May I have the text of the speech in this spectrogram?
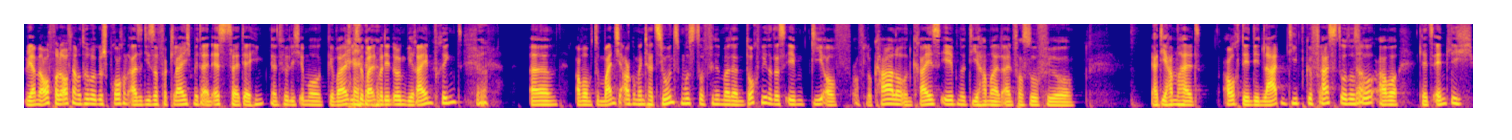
Wir haben ja auch vor der Aufnahme drüber gesprochen, also dieser Vergleich mit der NS-Zeit, der hinkt natürlich immer gewaltig, sobald man den irgendwie reinbringt. Ja. Ähm, aber so manche Argumentationsmuster findet man dann doch wieder, dass eben die auf, auf lokaler und Kreisebene, die haben halt einfach so für, ja, die haben halt auch den, den Ladendieb gefasst oder Ja. so, aber letztendlich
